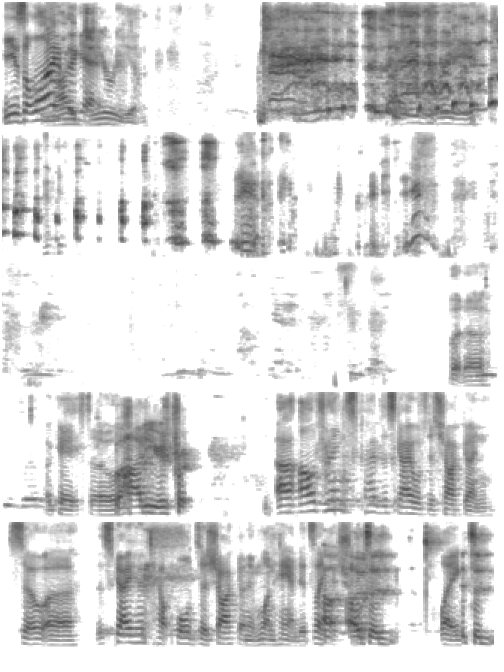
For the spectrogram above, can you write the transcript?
He's alive again. Nigeria. I agree. But uh, okay, so But how do you? Pr- Uh, I'll try and describe this guy with the shotgun. So, uh, this guy holds a shotgun in one hand. It's like uh, a short, it's a like it's a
